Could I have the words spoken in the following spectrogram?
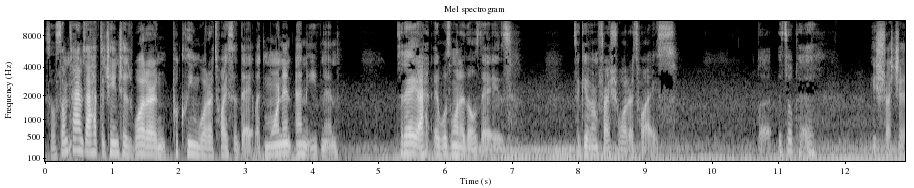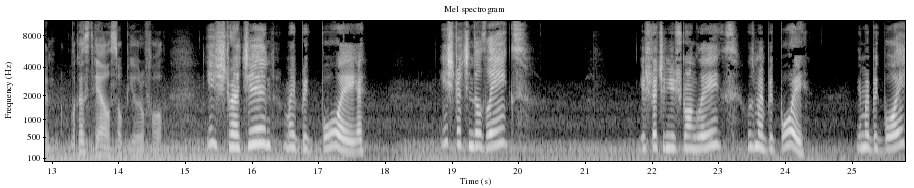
So sometimes I have to change his water and put clean water twice a day, like morning and evening. Today, I, it was one of those days to give him fresh water twice. But it's okay. He's stretching. Look at his tail, so beautiful. He's stretching, my big boy. You stretching those legs? You stretching your strong legs? Who's my big boy? You're my big boy?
